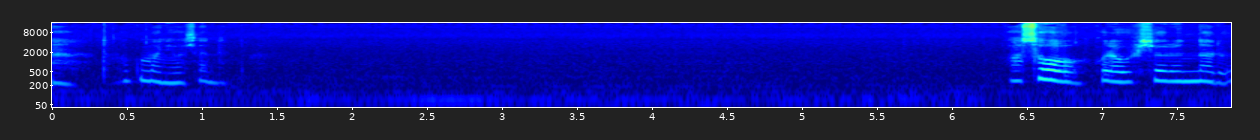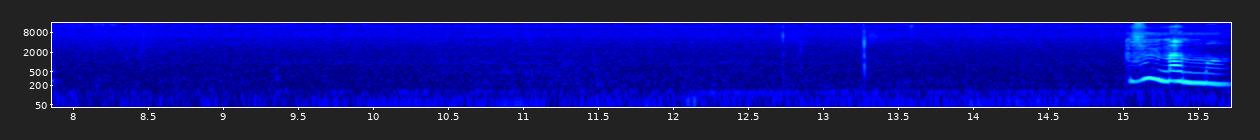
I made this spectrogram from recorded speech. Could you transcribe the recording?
はあ苫小牧にお世話になってあそうこれオフィシャルになるうんまんま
